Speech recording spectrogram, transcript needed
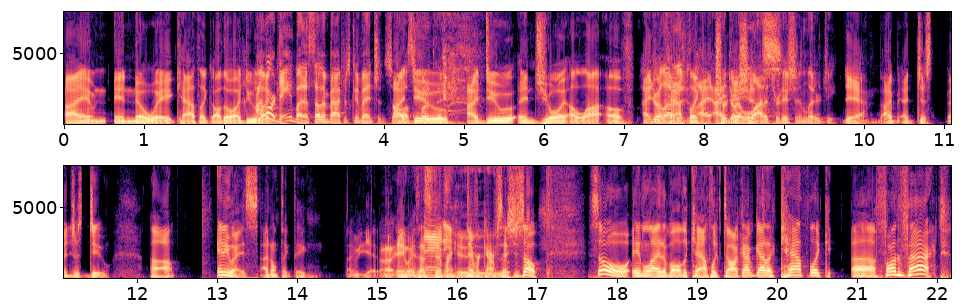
I am in no way Catholic, although I do I'm like. ordained by the Southern Baptist Convention, so I do. I do enjoy a lot of. I enjoy a lot of Catholic I, I enjoy a lot of tradition and liturgy. Yeah, I, I just I just do. Uh, anyways, I don't think they. I mean, yeah. Uh, anyways, that's a different Anywho. different conversation. So, so in light of all the Catholic talk, I've got a Catholic uh, fun fact,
